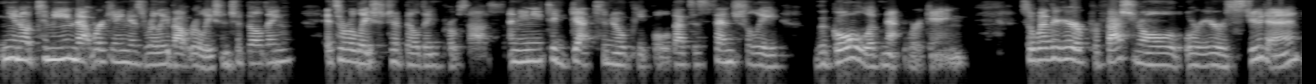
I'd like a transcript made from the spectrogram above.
you know, to me, networking is really about relationship building. It's a relationship building process, and you need to get to know people. That's essentially the goal of networking. So, whether you're a professional or you're a student,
